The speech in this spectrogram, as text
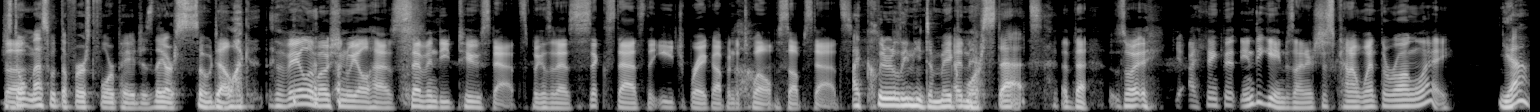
Just The- don't mess with the first four pages; they are so delicate. the Veil Emotion Wheel has 72 stats because it has six stats that each break up into 12 substats. I clearly need to make And- more stats. that so I, I think that indie game designers just kind of went the wrong way. Yeah,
